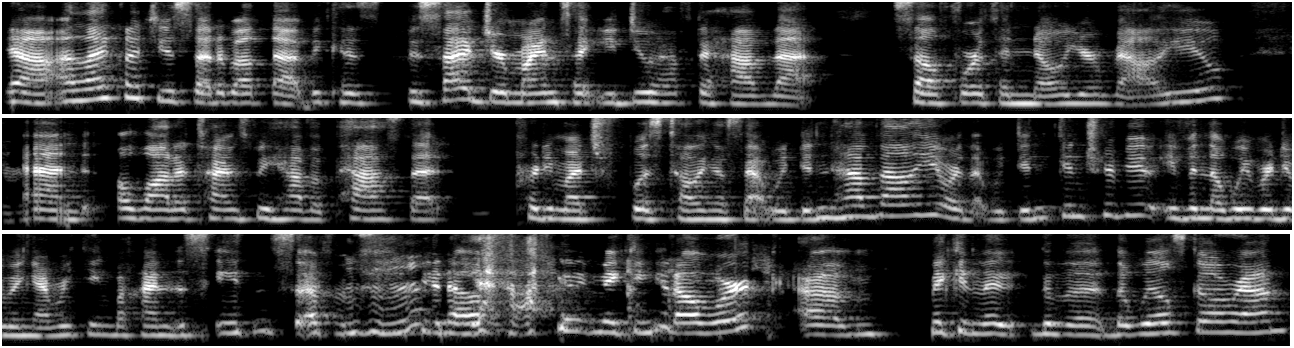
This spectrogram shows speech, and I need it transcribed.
Yeah, I like what you said about that because besides your mindset, you do have to have that self worth and know your value. Mm-hmm. And a lot of times we have a past that pretty much was telling us that we didn't have value or that we didn't contribute, even though we were doing everything behind the scenes of, mm-hmm. you know, yeah. making it all work, um, making the, the, the wheels go around.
